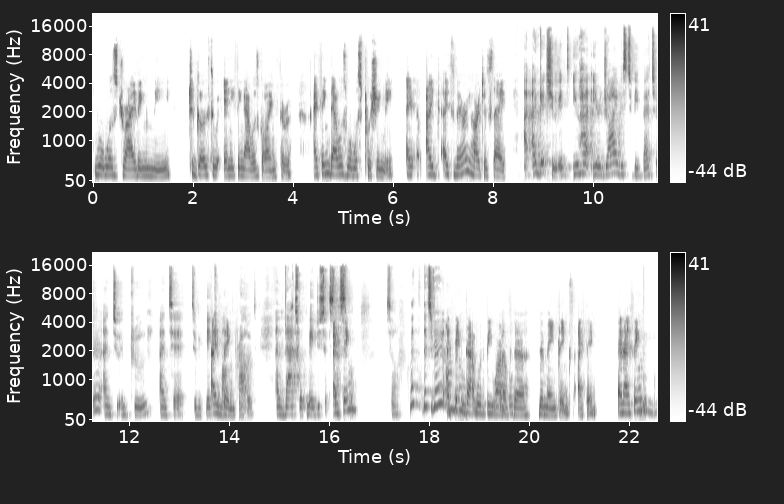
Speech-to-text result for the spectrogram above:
what was driving me to go through anything I was going through. I think that was what was pushing me. I, I it's very hard to say. I, I get you. It you had your drive is to be better and to improve and to to make I your mom think, proud, and that's what made you successful. I think so. That, that's very. Honorable. I think that would be one of the the main things. I think, and I think mm-hmm.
